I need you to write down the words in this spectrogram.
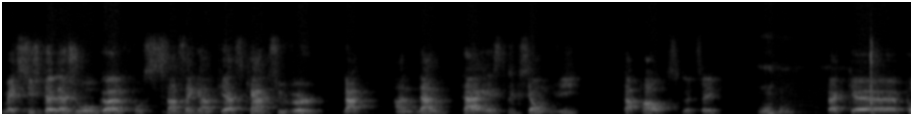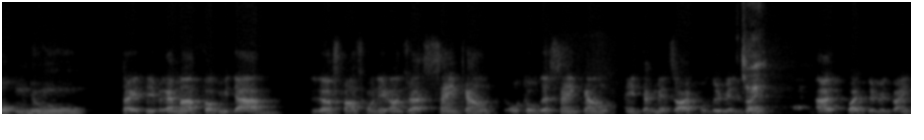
Mais si je te laisse jouer au golf pour 650 quand tu veux, dans, dans, ta restriction de vie, ça passe, tu sais. Fait que euh, pour nous, ça a été vraiment formidable. Là, je pense qu'on est rendu à 50, autour de 50 intermédiaires pour 2020. Euh, ouais, 2020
